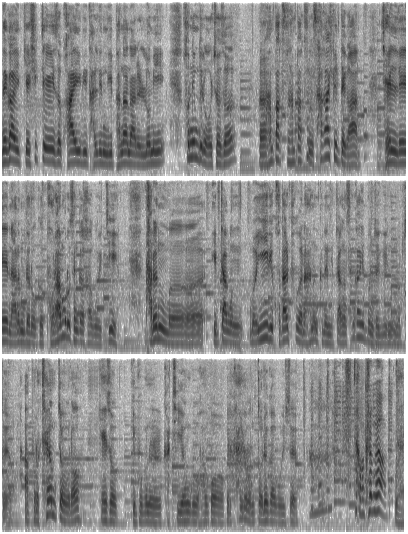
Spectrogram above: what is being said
내가 이렇게 식재에서 과일이 달린 이 바나나를 놈이 손님들이 오셔서 어, 한 박스 한 박스 사가실 때가 제일 내 나름대로 그 보람으로 생각하고 있지. 다른 뭐 입장은 뭐 이 일이 고달프거나 하는 그런 입장은 생각해 본 적은 없어요. 앞으로 체험적으로 계속 이 부분을 같이 연구하고 그렇게 하려고 노력하고 있어요. 잠깐만 그러면 네,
